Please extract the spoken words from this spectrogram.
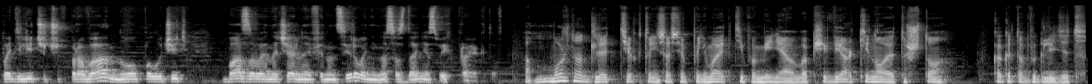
поделить чуть-чуть права, но получить базовое начальное финансирование на создание своих проектов. А можно для тех, кто не совсем понимает, типа меня, вообще VR-кино это что? Как это выглядит?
